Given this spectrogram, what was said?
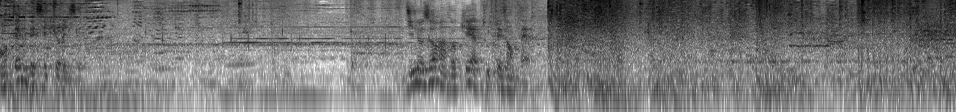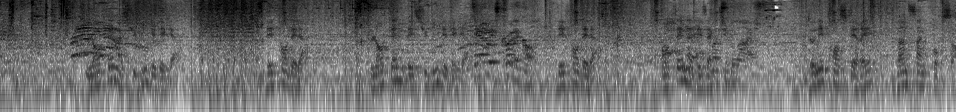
Antenne désécurisée. Dinosaure invoqué à toutes les antennes. L'antenne a subi des dégâts. Défendez-la. L'antenne B subit des dégâts. Défendez-la. Antenne à désactiver. obliged. Données transférées, 25%.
